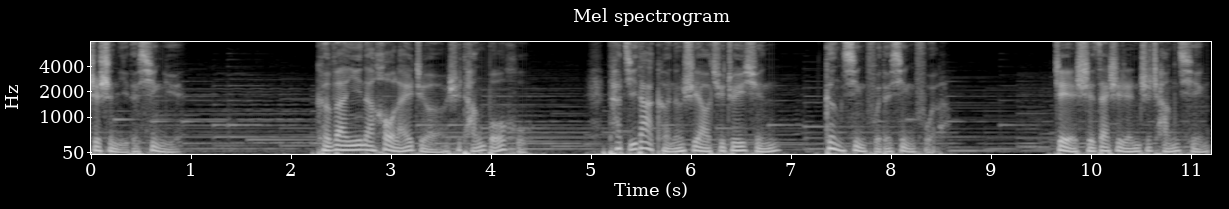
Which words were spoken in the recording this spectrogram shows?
这是你的幸运。可万一那后来者是唐伯虎，他极大可能是要去追寻更幸福的幸福了。这也实在是人之常情，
